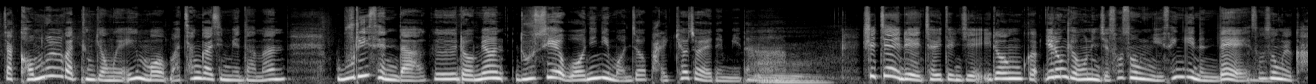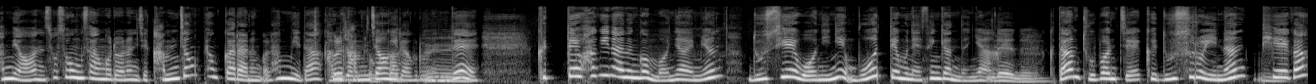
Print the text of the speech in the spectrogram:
자, 건물 같은 경우에 이건 뭐 마찬가지입니다만 물이 샌다. 그러면 누수의 원인이 먼저 밝혀져야 됩니다. 음, 실제 이제 저희들 이제 이런 거- 이런 경우는 이제 소송이 생기는데 소송을 가면 소송상으로는 이제 감정 평가라는 걸 합니다. 그걸 감정 평가? 감정이라고 그러는데 그때 확인하는 건 뭐냐면 누수의 원인이 무엇 때문에 생겼느냐. 네네. 그다음 두 번째 그 누수로 인한 피해가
